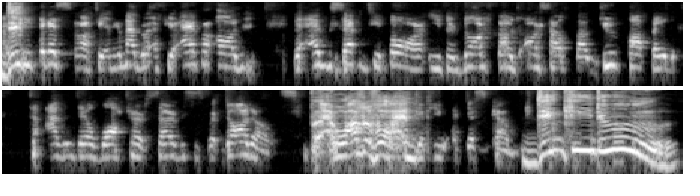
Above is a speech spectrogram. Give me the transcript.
The key thing is, Scotty, and remember, if you're ever on the M74, either northbound or southbound, do pop in to Annandale Water Services McDonald's. Wonderful. And give you a discount. Dinky Doo.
